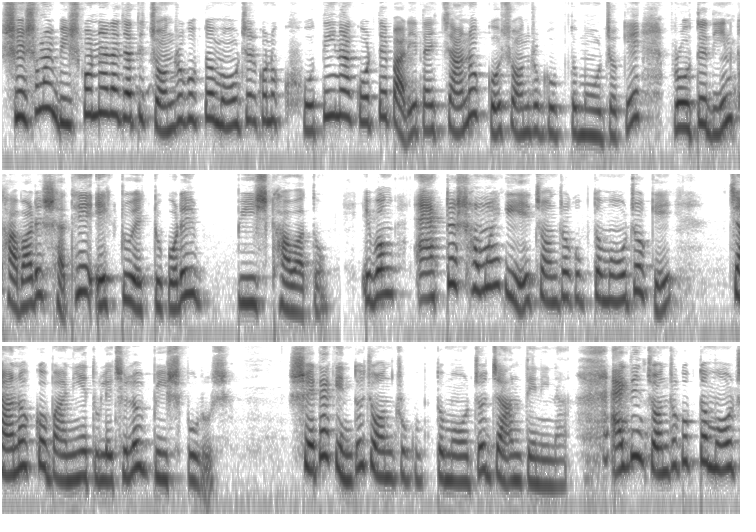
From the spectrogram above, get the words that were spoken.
সে সময় বিষকন্যারা যাতে চন্দ্রগুপ্ত মৌর্যের কোনো ক্ষতি না করতে পারে, তাই চাণক্য চন্দ্রগুপ্ত মৌর্যকে প্রতিদিন খাবারের সাথে একটু একটু করে বিষ খাওয়াতো। এবং একটা সময় গিয়ে চন্দ্রগুপ্ত মৌর্যকে চাণক্য বানিয়ে তুলেছিল বিষ পুরুষ। সেটা কিন্তু চন্দ্রগুপ্ত মৌর্য জানতেনই না। একদিন চন্দ্রগুপ্ত মৌর্য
